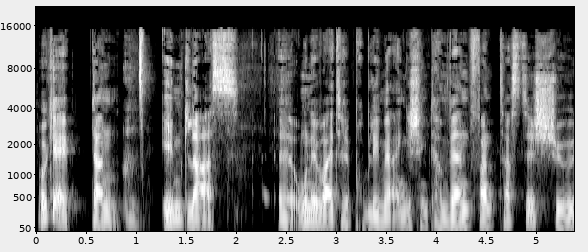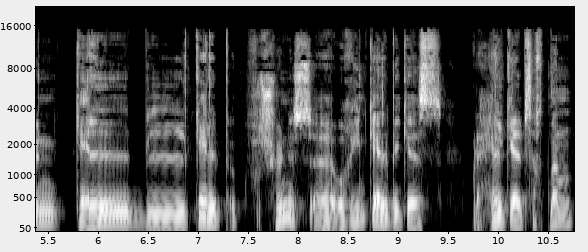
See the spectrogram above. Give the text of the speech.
Okay, dann im Glas äh, ohne weitere Probleme eingeschenkt haben wir ein fantastisch schön gelb, gelb, schönes äh, uringelbiges oder hellgelb sagt man.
